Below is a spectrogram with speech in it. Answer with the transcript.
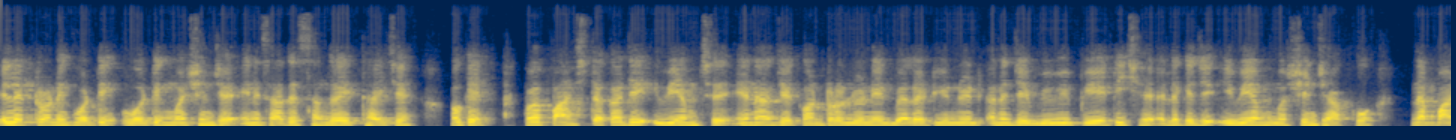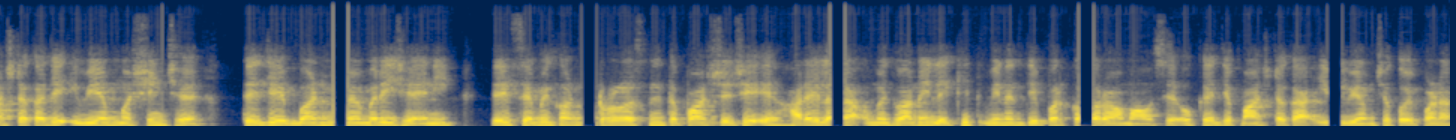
ઇલેક્ટ્રોનિક વોટિંગ મશીન છે, એની સાથે સંગ્રહિત થાય છે. ઓકે હવે પાંચ ટકા જે ઈવીએમ છે, એના જે કંટ્રોલ યુનિટ બેલેટ યુનિટ અને જે વીવીપીએટી છે, એટલે કે જે ઈવીએમ મશીન છે આખું, એના પાંચ ટકા જે ઈવીએમ મશીન છે, તે જે બંધ મેમરી છે એની તે સેમી કંટ્રોલર્સની તપાસ જે છે એ હારેલા ઉમેદવારની લેખિત વિનંતી પર કરવામાં આવશે. ઓકે જે પાંચ ટકા ઈવીએમ છે, કોઈ પણ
